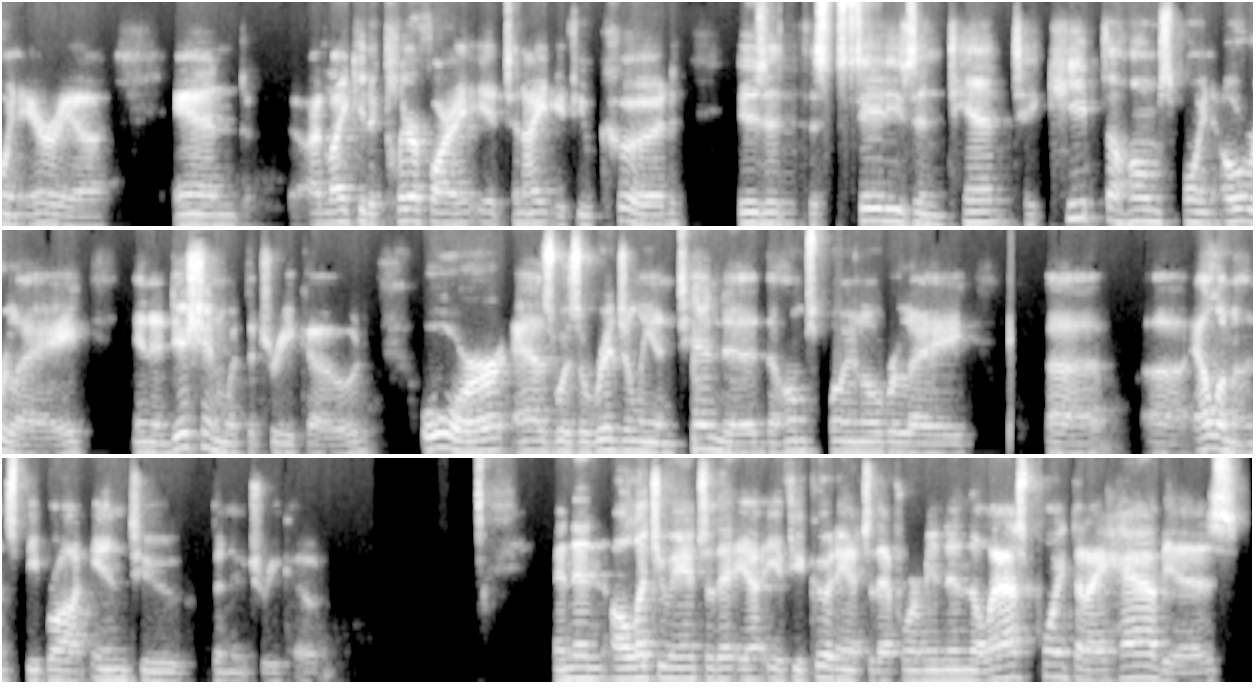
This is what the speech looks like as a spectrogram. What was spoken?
Point area. And I'd like you to clarify it tonight, if you could. Is it the city's intent to keep the Holmes Point overlay in addition with the tree code, or as was originally intended, the Holmes Point overlay uh, uh, elements be brought into the new tree code? And then I'll let you answer that if you could answer that for me. And then the last point that I have is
